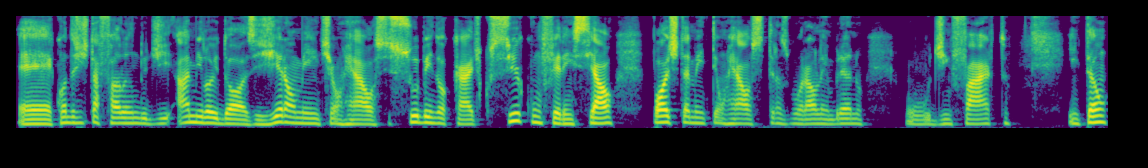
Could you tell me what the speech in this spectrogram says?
É, quando a gente está falando de amiloidose, geralmente é um realce subendocárdico circunferencial, pode também ter um realce transmural, lembrando o de infarto. Então,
